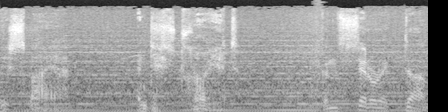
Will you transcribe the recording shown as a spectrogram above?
this spire and destroy it. Consider it done.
